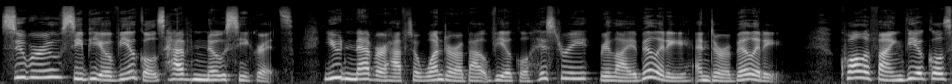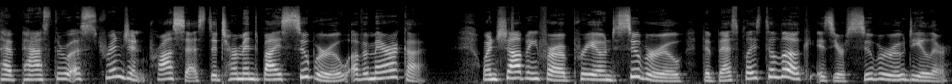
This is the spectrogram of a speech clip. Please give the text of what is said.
Subaru CPO vehicles have no secrets. You'd never have to wonder about vehicle history, reliability, and durability. Qualifying vehicles have passed through a stringent process determined by Subaru of America. When shopping for a pre-owned Subaru, the best place to look is your Subaru dealer.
